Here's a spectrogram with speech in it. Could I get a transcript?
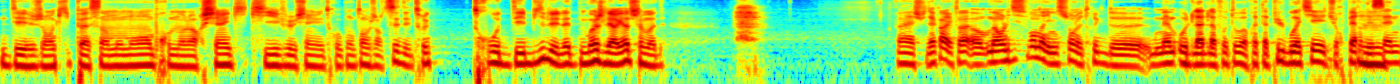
des gens qui passent un moment en promenant leur chien qui kiffent, le chien il est trop content, genre, tu sais, des trucs trop débiles, et là, moi je les regarde, je suis en mode, Ouais, je suis d'accord avec toi. Euh, Mais on le dit souvent dans l'émission, le truc de même au-delà de la photo. Après, t'as plus le boîtier et tu repères des Mhm. scènes.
